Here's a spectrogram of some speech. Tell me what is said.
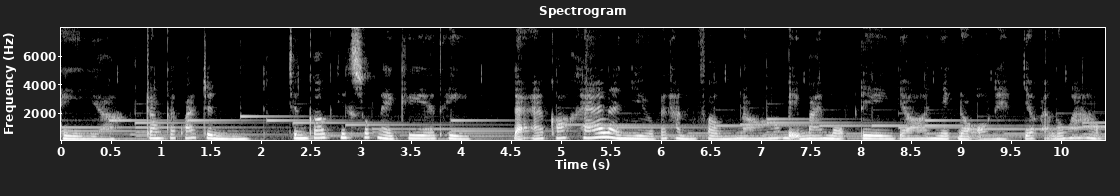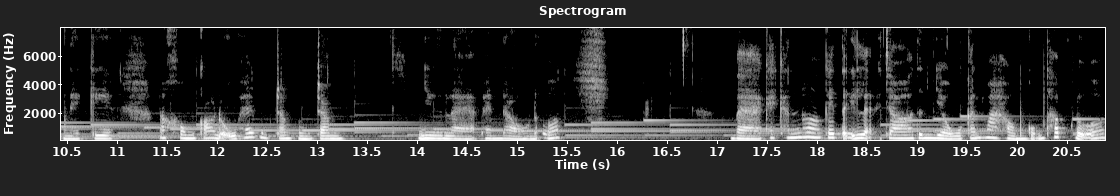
Thì uh, trong cái quá trình chân cớt chiết xuất này kia thì đã có khá là nhiều cái thành phần nó bị mai một đi do nhiệt độ nè do phản ứng hóa học này kia. Nó không có đủ hết một trăm phần trăm như là ban đầu nữa. Và cái cánh cái tỷ lệ cho tinh dầu của cánh hoa hồng cũng thấp nữa.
